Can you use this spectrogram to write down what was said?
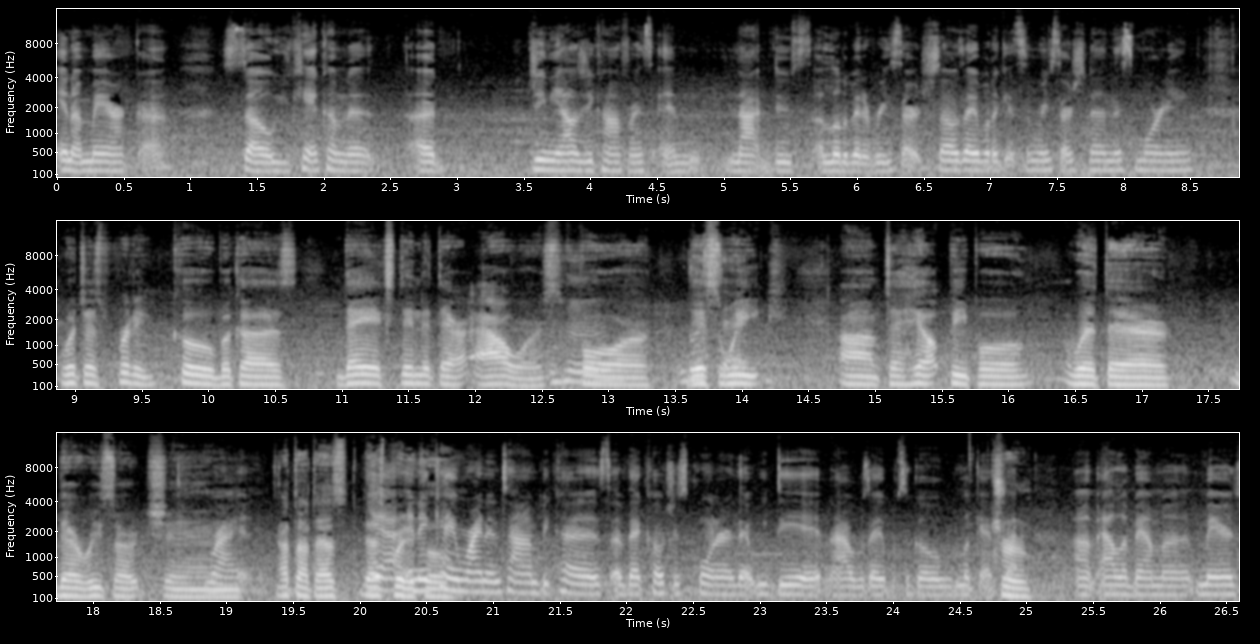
in America. So you can't come to a genealogy conference and not do a little bit of research. So I was able to get some research done this morning. which is pretty cool because they extended their hours for this week um, to help people with their their research and Right. I thought that's that's yeah, pretty and cool. it came right in time because of that coach's corner that we did, and I was able to go look at True. um, Alabama marriage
